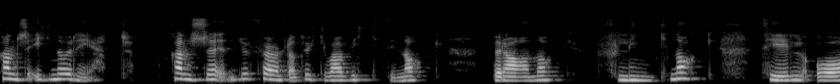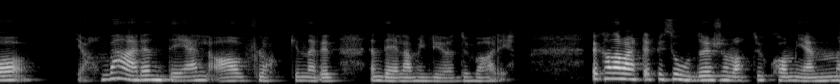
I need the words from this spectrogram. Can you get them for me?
kanskje ignorert. Kanskje du følte at du ikke var viktig nok, bra nok, flink nok til å ja, være en del av flokken eller en del av miljøet du var i. Det kan ha vært episoder som at du kom hjem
